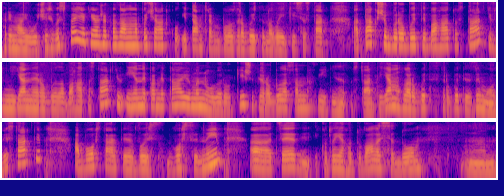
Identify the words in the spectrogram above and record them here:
приймаю участь в СП, як я вже казала на початку, і там треба було зробити новий якийсь старт. А так, щоб робити багато стартів, ні, я не робила багато стартів, і я не пам'ятаю минулі роки, щоб я робила саме в квітні старти. Я могла робити зробити зимові старти або старти восени. Е, Це коли я готувалася до ем,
